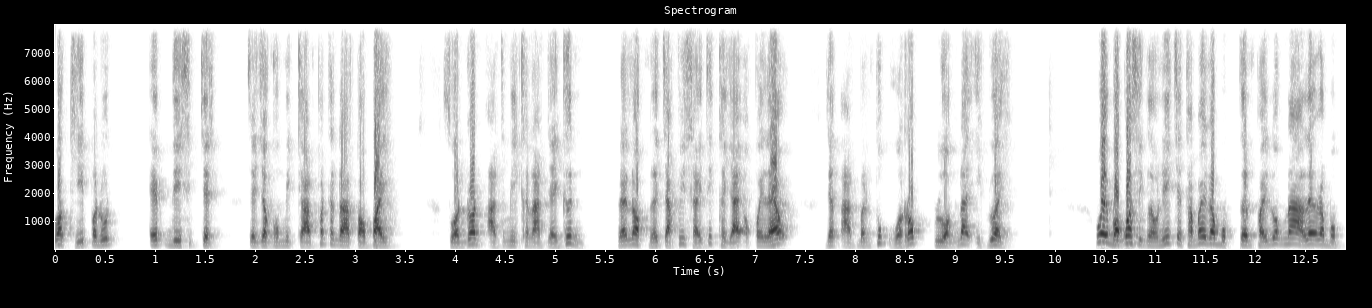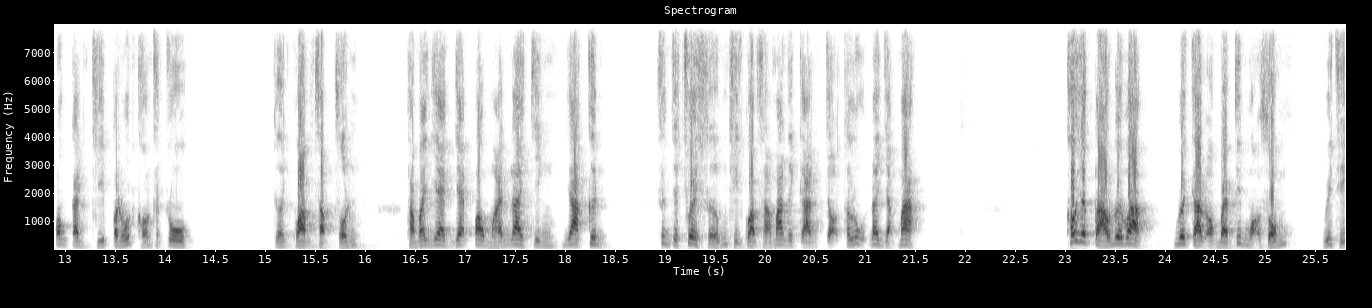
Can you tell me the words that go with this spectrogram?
ว่าขีปนาวุธ FD17 จะยังคงมีการพัฒนาต่อไป ส่วนร่อนอาจจะมีขนาดใหญ่ขึ้น และนอกเหนือจากพิสัยที่ขยายออกไปแล้ว ยังอาจบรรทุกหัวรบลวงได้อีกด้วย เว้ยบอกว่าสิ่งเหล่านี้จะทำให้ระบบเตือนภัยล่วงหน้า และระบบป้องกันขีปนาวุธของศัตรู เกิดความสับสนทำให้แยกแยะเป้าหมายได้จริงยากขึ้น ซึ่งจะช่วยเสริมขีดความสามารถในการเจาะทะลุได้อย่างมาก เขายังกล่าวด้วยว่าด้วยการออกแบบที่เหมาะสม วิธี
